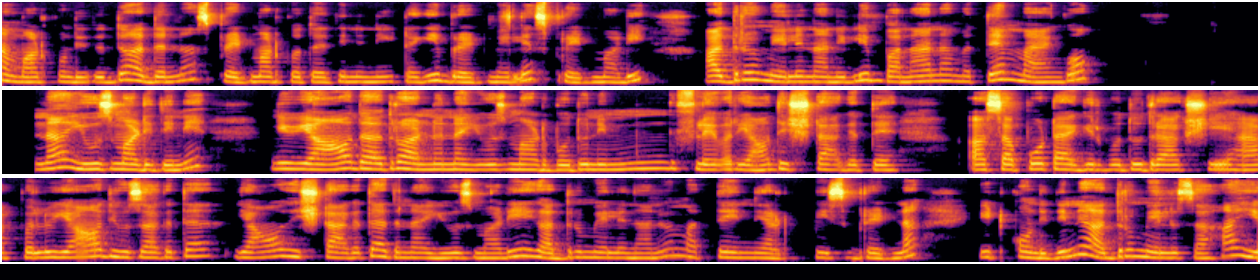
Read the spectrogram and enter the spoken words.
ನಾವು ಮಾಡ್ಕೊಂಡಿದ್ದು ಅದನ್ನು ಸ್ಪ್ರೆಡ್ ಮಾಡ್ಕೋತಾ ಇದ್ದೀನಿ. ನೀಟಾಗಿ ಬ್ರೆಡ್ ಮೇಲೆ ಸ್ಪ್ರೆಡ್ ಮಾಡಿ. ಅದ್ರ ಮೇಲೆ ನಾನಿಲ್ಲಿ ಬನಾನ ಮತ್ತು ಮ್ಯಾಂಗೋನ ಯೂಸ್ ಮಾಡಿದ್ದೀನಿ. ನೀವು ಯಾವುದಾದ್ರೂ ಹಣ್ಣನ್ನು ಯೂಸ್ ಮಾಡ್ಬೋದು, ನಿಮ್ಗೆ ಫ್ಲೇವರ್ ಯಾವ್ದು ಇಷ್ಟ ಆಗುತ್ತೆ ಸಪೋಟ ಆಗಿರ್ಬೋದು, ದ್ರಾಕ್ಷಿ, ಆ್ಯಪಲ್ಲು ಯಾವ್ದು ಯೂಸ್ ಆಗುತ್ತೆ, ಯಾವ್ದು ಇಷ್ಟ ಆಗುತ್ತೆ ಅದನ್ನು ಯೂಸ್ ಮಾಡಿ, ಈಗ ಅದ್ರ ಮೇಲೆ ನಾನು ಮತ್ತೆ ಇನ್ನೆರಡು ಪೀಸ್ ಬ್ರೆಡ್ನ ಇಟ್ಕೊಂಡಿದ್ದೀನಿ. ಅದ್ರ ಮೇಲೂ ಸಹ ಈ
